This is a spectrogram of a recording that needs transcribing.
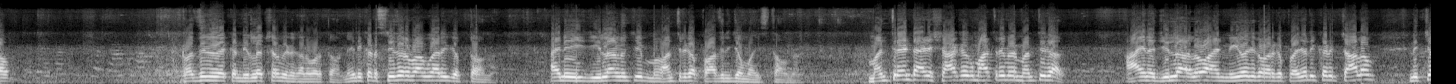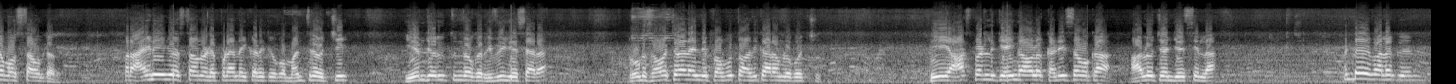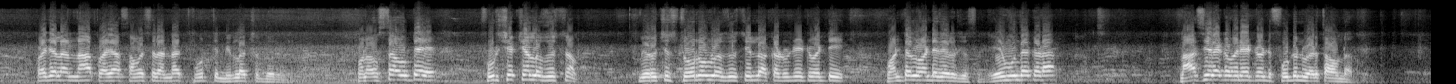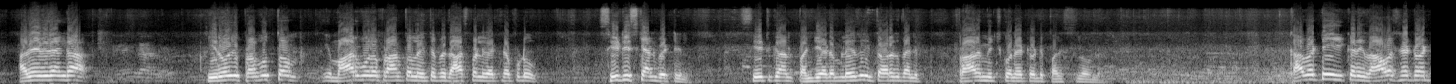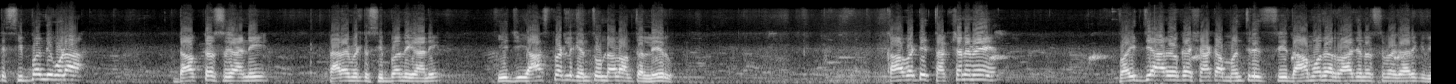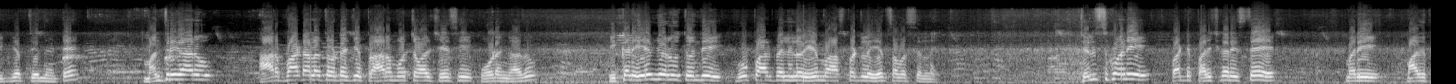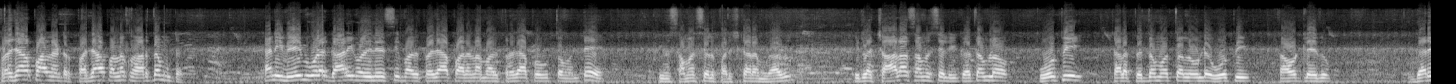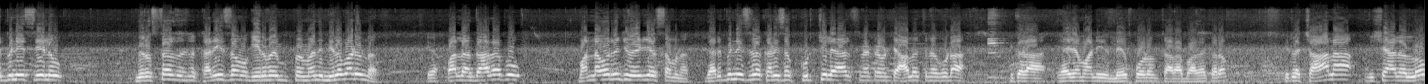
ప్రజల యొక్క నిర్లక్ష్యం ఇక్కడ కనబడతా ఉంది. నేను ఇక్కడ శ్రీధర్ బాబు గారికి చెప్తా ఉన్నా. ఆయన ఈ జిల్లా నుంచి మంత్రిగా ప్రాతినిధ్యం వహిస్తూ ఉన్నాడు. మంత్రి అంటే ఆయన శాఖకు మాత్రమే మంత్రి కాదు. ఆయన జిల్లాలో ఆయన నియోజకవర్గ ప్రజలు ఇక్కడికి చాలా నిత్యం వస్తూ ఉంటారు. మరి ఆయన ఏం చేస్తూ ఉన్నాడు? ఎప్పుడైనా ఇక్కడికి ఒక మంత్రి వచ్చి ఏం జరుగుతుందో ఒక రివ్యూ చేశారా? రెండు సంవత్సరాలు అయింది ప్రభుత్వం అధికారంలోకి వచ్చి. ఈ హాస్పిటల్కి ఏం కావాలో కనీసం ఒక ఆలోచన చేసిందా? అంటే వాళ్ళకి ప్రజలన్నా ప్రజా సమస్యలన్నా పూర్తి నిర్లక్ష్యం దొరింది మనం వస్తూ ఉంటే ఫుడ్ సెక్షన్లో చూసినాం. మీరు వచ్చి స్టోర్ రూమ్లో చూసిళ్ళు అక్కడ ఉండేటువంటి వంటలు వండే దగ్గర చూస్తాం ఏముంది అక్కడ? నాసి రకమైనటువంటి ఫుడ్ను పెడతా ఉన్నారు. అదేవిధంగా ఈరోజు ప్రభుత్వం ఈ మారుమూల ప్రాంతంలో ఇంత పెద్ద హాస్పిటల్ కట్టినప్పుడు సిటీ స్కాన్ పెట్టింది. సిటీ స్కాన్ పనిచేయడం లేదు. ఇంతవరకు దాన్ని ప్రారంభించుకునేటువంటి పరిస్థితిలో ఉన్నది కాబట్టి ఇక్కడికి రావాల్సినటువంటి సిబ్బంది కూడా డాక్టర్స్ కానీ పారామెడిక్ సిబ్బంది కానీ ఈ జి- హాస్పిటల్కి ఎంత ఉండాలో అంత లేరు. కాబట్టి తక్షణమే వైద్య ఆరోగ్య శాఖ మంత్రి శ్రీ దామోదర్ రాజనరసింహ గారికి విజ్ఞప్తి ఏంటంటే మంత్రి గారు ఆర్భాటాలతో వచ్చి ప్రారంభోత్సవాలు చేసి పోవడం కాదు. ఇక్కడ ఏం జరుగుతుంది? భూపాలపల్లిలో ఏం హాస్పిటల్లో ఏం సమస్యలు ఉన్నాయి? తెలుసుకొని వాటిని పరిష్కరిస్తే మరి మాది ప్రజాపాలన అంటారు. ప్రజాపాలనకు అర్థం ఉంటుంది. కానీ ఇవేమి కూడా గాలికి వదిలేసి మాది ప్రజాపాలన మాది ప్రజాప్రభుత్వం అంటే ఇవి సమస్యలు పరిష్కారం కాదు. ఇట్లా చాలా సమస్యలు. ఈ గతంలో ఓపీ చాలా పెద్ద మొత్తంలో ఉండే ఓపీ రావట్లేదు. గర్భిణీ స్త్రీలు మీరు వస్తారు కనీసం ఒక ఇరవై ముప్పై మంది నిలబడి ఉన్నారు. వాళ్ళ వాళ్ళని దాదాపు వన్ అవర్ నుంచి వెయిట్ చేస్తామన్నారు. గర్భిణీ స్త్రీలు కనీసం కుర్చీలు వేయాల్సినటువంటి ఆలోచన కూడా ఇక్కడ యాజమాన్యం లేకపోవడం చాలా బాధాకరం. ఇట్లా చాలా విషయాలలో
